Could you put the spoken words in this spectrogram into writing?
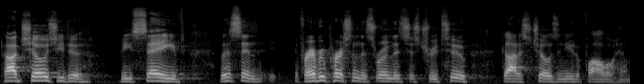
God chose you to be saved. Listen, for every person in this room, this is true too. God has chosen you to follow him.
